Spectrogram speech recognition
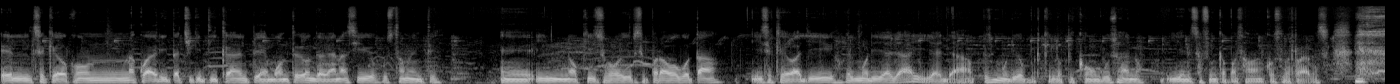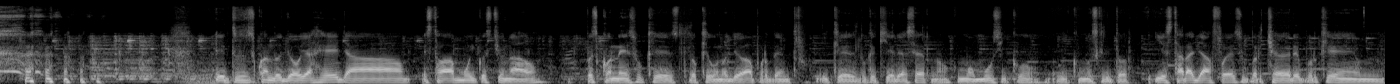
Él se quedó con una cuadrita chiquitica en el Piedemonte donde había nacido justamente eh, y no quiso irse para Bogotá y se quedó allí, dijo que él moría allá y allá pues murió porque lo picó un gusano y en esa finca pasaban cosas raras. Entonces cuando yo viajé ya estaba muy cuestionado pues con eso que es lo que uno lleva por dentro y que es lo que quiere hacer, ¿no? Como músico y como escritor. Y estar allá fue súper chévere porque mm,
